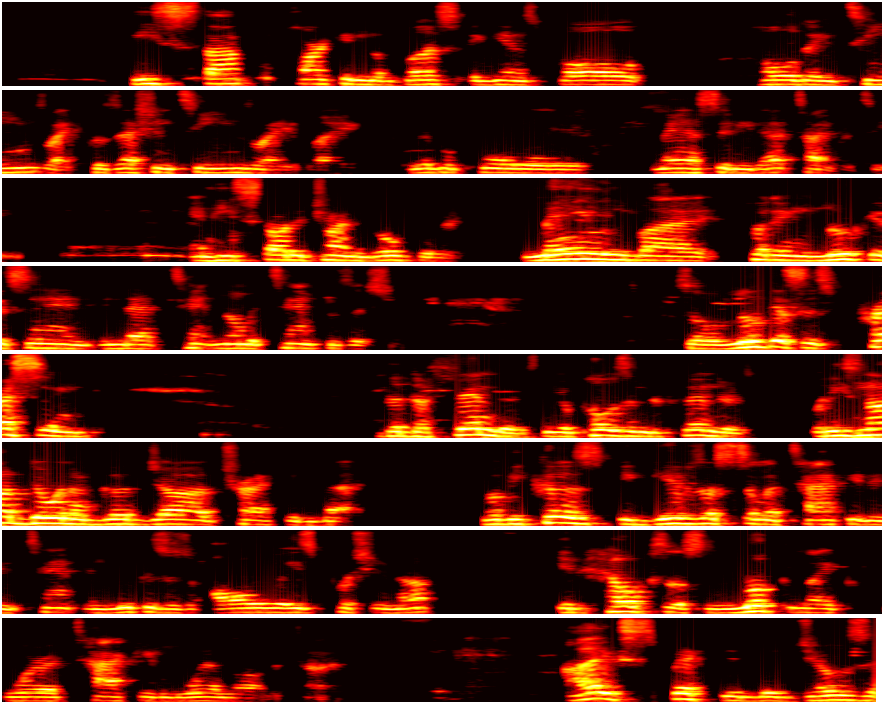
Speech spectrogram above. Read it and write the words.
he stopped parking the bus against ball holding teams like possession teams like like Liverpool, Man City, that type of team. And he started trying to go for it, mainly by putting Lucas in in that 10, number 10 position. So Lucas is pressing the defenders, the opposing defenders, but he's not doing a good job tracking back. But because it gives us some attacking intent and Lucas is always pushing up, it helps us look like we're attacking well all the time. I expected that Jose,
